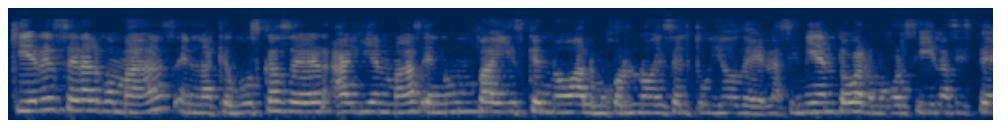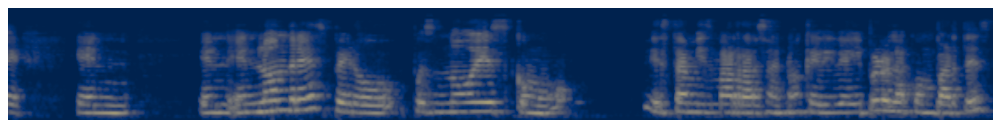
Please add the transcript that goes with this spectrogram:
quieres ser algo más, en la que buscas ser alguien más en un país que no, a lo mejor no es el tuyo de nacimiento, a lo mejor sí naciste en, en, Londres, pero pues no es como esta misma raza, ¿no? Que vive ahí, pero la compartes.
